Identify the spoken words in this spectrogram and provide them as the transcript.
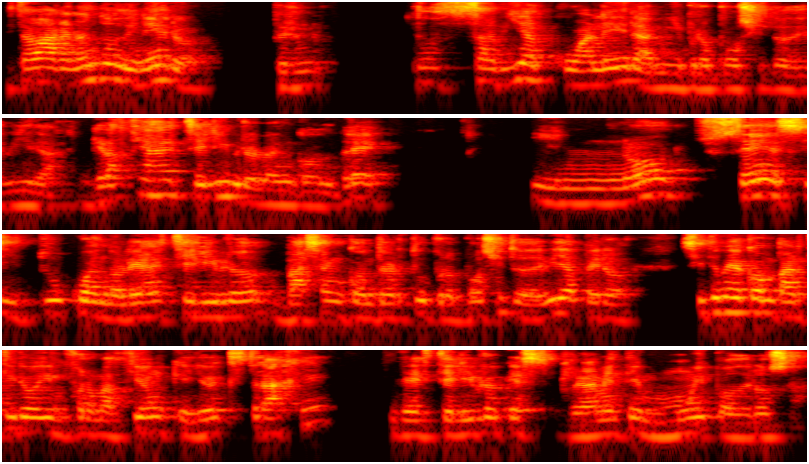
Estaba ganando dinero, pero no sabía cuál era mi propósito de vida. Gracias a este libro lo encontré. Y no sé si tú cuando leas este libro vas a encontrar tu propósito de vida, pero sí te voy a compartir hoy información que yo extraje de este libro que es realmente muy poderosa.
